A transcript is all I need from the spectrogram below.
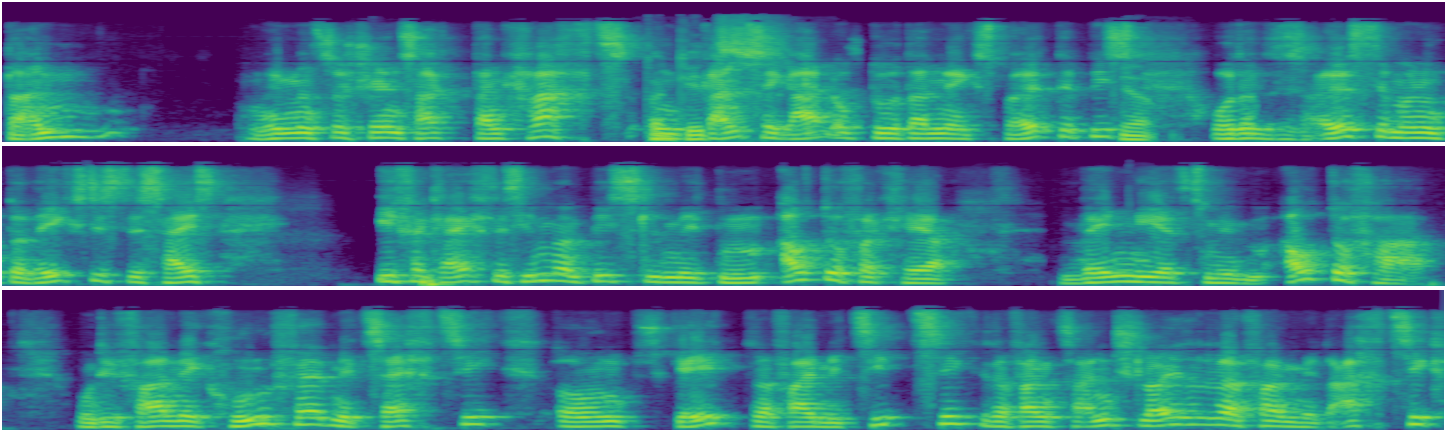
dann wie man so schön sagt, dann kracht's. Dann und geht's. ganz egal, ob du dann ein Experte bist ja. oder das erste Mal unterwegs ist. Das heißt, ich vergleiche das immer ein bisschen mit dem Autoverkehr. Wenn ich jetzt mit dem Auto fahre und ich fahre eine Kurve mit 60 und es geht, dann fahre ich mit 70, dann fängt es an schleudern, dann fahre ich mit 80,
